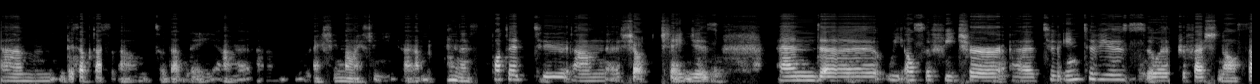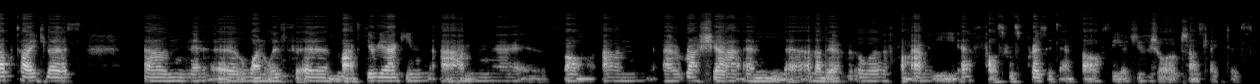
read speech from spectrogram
um, the subtitles, um, so that they are um, actually nicely um, spotted to shot changes. And we also feature two interviews with professional subtitlers um, uh, one with uh, Max Deryagin um, uh, from um, Russia and another from Emily Foss, who's president of the Audiovisual Translators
